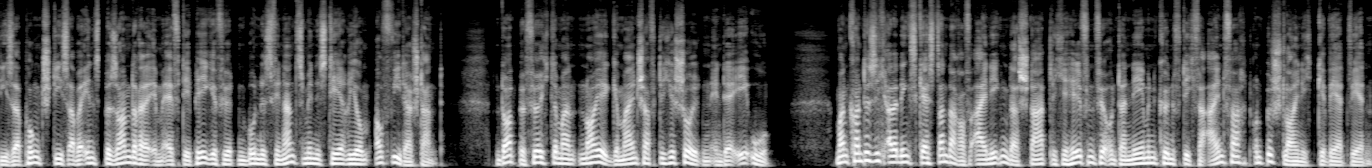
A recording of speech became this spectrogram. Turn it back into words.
Dieser Punkt stieß aber insbesondere im FDP geführten Bundesfinanzministerium auf Widerstand. Dort befürchte man neue gemeinschaftliche Schulden in der EU. Man konnte sich allerdings gestern darauf einigen, dass staatliche Hilfen für Unternehmen künftig vereinfacht und beschleunigt gewährt werden.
